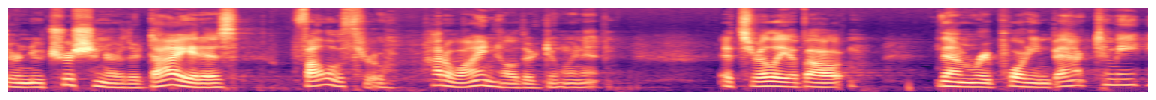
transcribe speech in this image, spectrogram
their nutrition or their diet is follow through. How do I know they're doing it? It's really about them reporting back to me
